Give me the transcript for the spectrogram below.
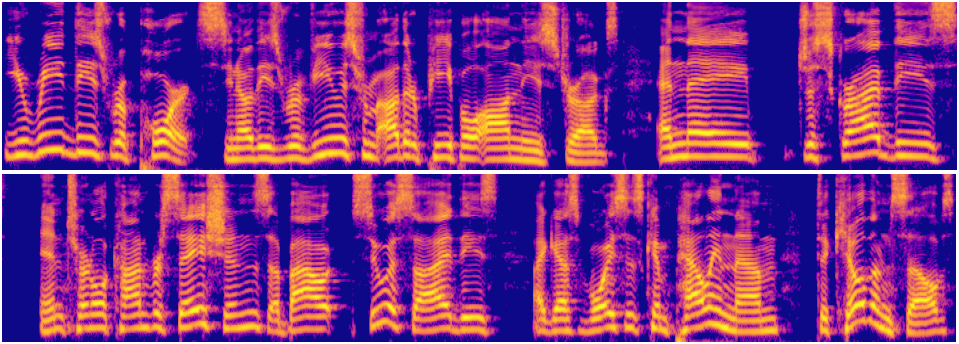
you read these reports, you know, these reviews from other people on these drugs, and they describe these internal conversations about suicide, these, I guess, voices compelling them to kill themselves.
